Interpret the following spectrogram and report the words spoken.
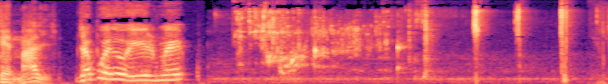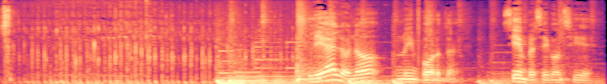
¡Qué mal! Ya puedo irme. Legal o no, no importa. Siempre se consigue.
